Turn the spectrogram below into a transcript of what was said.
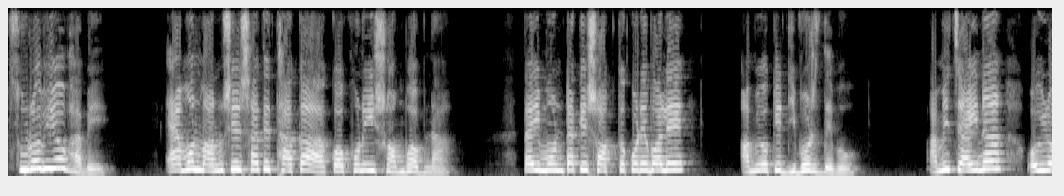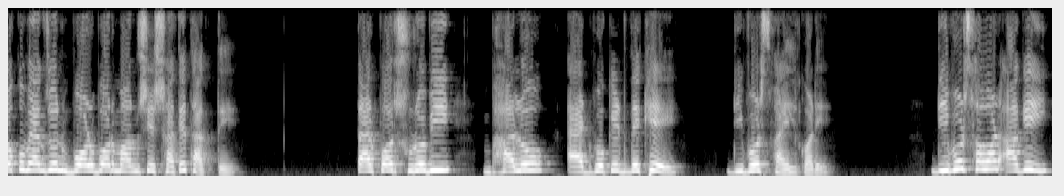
সুরভিও ভাবে, এমন মানুষের সাথে থাকা কখনোই সম্ভব না। তাই মনটাকে শক্ত করে বলে, আমি ওকে ডিভোর্স দেব। আমি চাই না ওই রকম একজন বর্বর মানুষের সাথে থাকতে। তারপর সুরভি ভালো অ্যাডভোকেট দেখে ডিভোর্স ফাইল করে। ডিভোর্স হওয়ার আগেই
